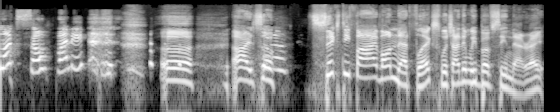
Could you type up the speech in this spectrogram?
looks so funny. Uh, all right, so 65 on Netflix, which I think we've both seen that, right?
